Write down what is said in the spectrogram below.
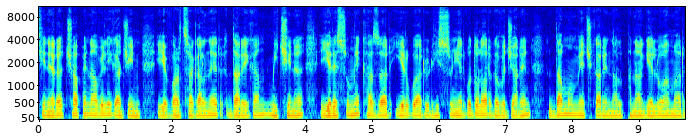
քիները չափեն ավելի գաջին եւ վարձակալներ դարեկան միջինը 31252 դոլար կվճարեն դամը մեջ կարենալ փնագելու համար։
